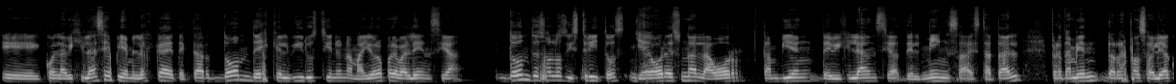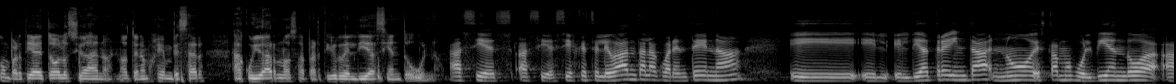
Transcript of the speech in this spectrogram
eh, con la vigilancia epidemiológica, detectar dónde es que el virus tiene una mayor prevalencia, dónde son los distritos, y ahora es una labor también de vigilancia del MINSA estatal, pero también de responsabilidad compartida de todos los ciudadanos, ¿no? Tenemos que empezar a cuidarnos a partir del día 101. Así es, así es. Si es que se levanta la cuarentena eh, el, el día 30, no estamos volviendo a, a-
